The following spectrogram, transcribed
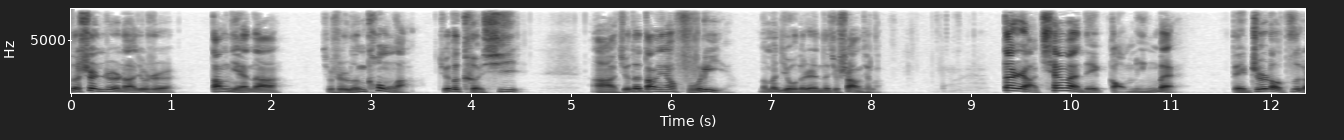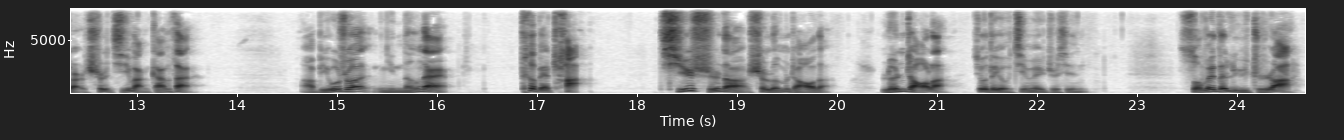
的甚至呢就是当年呢就是轮空了，觉得可惜啊，觉得当一项福利，那么有的人呢就上去了。但是啊，千万得搞明白，得知道自个儿吃几碗干饭啊。比如说你能耐特别差，其实呢是轮不着的，轮着了就得有敬畏之心。所谓的履职啊，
